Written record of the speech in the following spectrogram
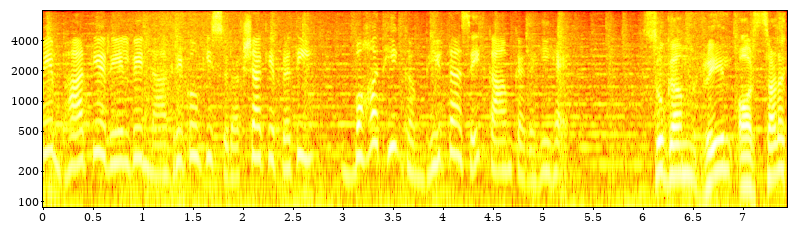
में भारतीय रेलवे नागरिकों की सुरक्षा के प्रति बहुत ही गंभीरता से काम कर रही है। सुगम रेल और सड़क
